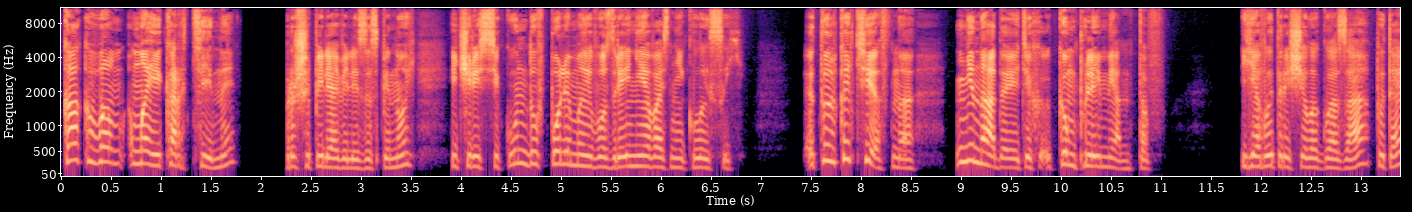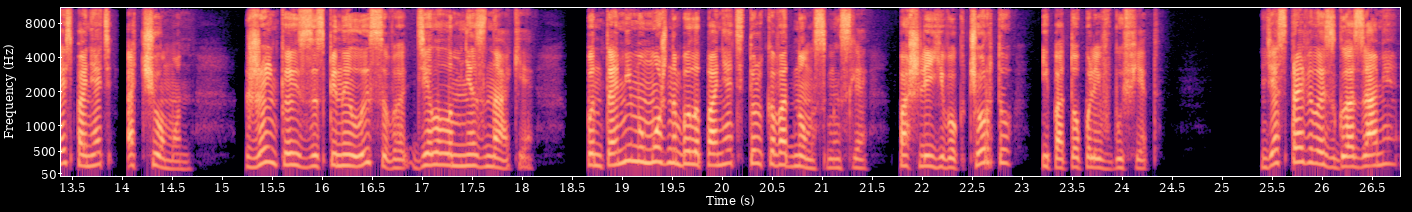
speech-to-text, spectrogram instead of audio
«Как вам мои картины?» Прошепелявили за спиной, и через секунду в поле моего зрения возник лысый. «Только честно, не надо этих комплиментов». Я вытаращила глаза, пытаясь понять, о чем он. Женька из-за спины Лысого делала мне знаки. Пантомиму можно было понять только в одном смысле. Пошли его к черту и потопали в буфет. Я справилась с глазами,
